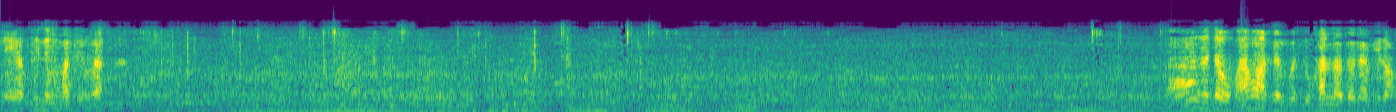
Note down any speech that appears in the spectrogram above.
นี่ครับที่หนึ่งมาถึงแล้ว อ่า เขาเจ้ามาหอดกันหมดทุกขั้นแล้วตัวนี้พี่น้อง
